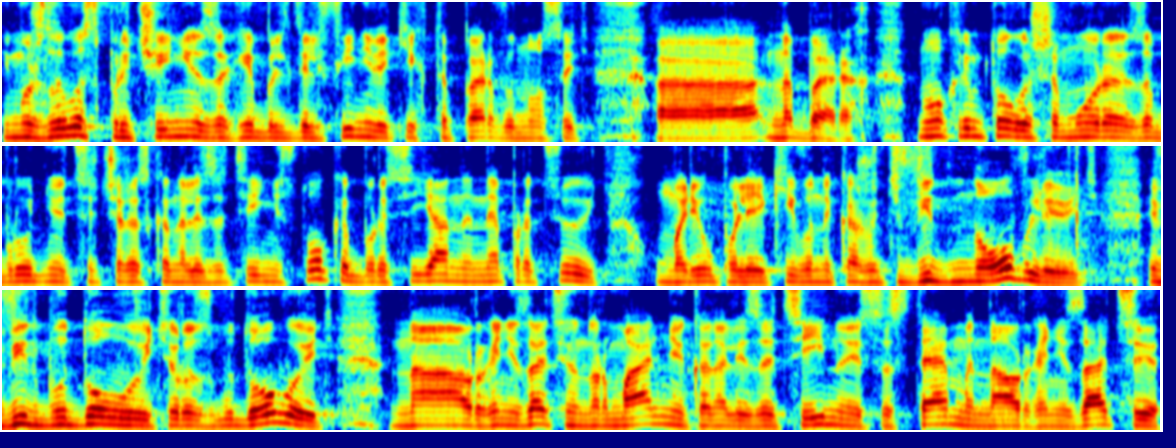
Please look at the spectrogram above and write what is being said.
і, можливо, спричинює загибель дельфінів, яких тепер виносить е, на берег. Ну окрім того, ще море забруднюється через каналізаційні стоки, бо росіяни не працюють у Маріуполі, які вони кажуть, відновлюють, відбудовують, розбудовують на організацію нормальної каналізаційної системи, на організацію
